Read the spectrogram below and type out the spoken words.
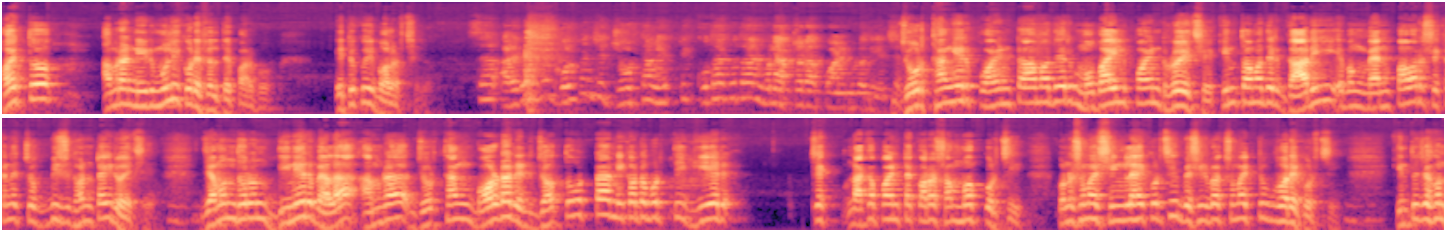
হয়তো আমরা নির্মূলই করে ফেলতে পারব। এটুকুই বলার ছিল। স্যার আরেকবার একটু বলবেন যে জোরথাঙে ঠিক কোথায় কোথায় মানে পয়েন্টটা আমাদের মোবাইল পয়েন্ট রয়েছে কিন্তু আমাদের গাড়ি এবং ম্যান পাওয়ার সেখানে চব্বিশ ঘন্টাই রয়েছে। যেমন ধরুন দিনের বেলা আমরা জোরথাং বর্ডারের যতটা নিকটবর্তী গিয়ে চেক নাকা পয়েন্টটা করা সম্ভব করছি কোনো সময় সিংলায় করছি বেশিরভাগ সময় টুকভরে করছি কিন্তু যখন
